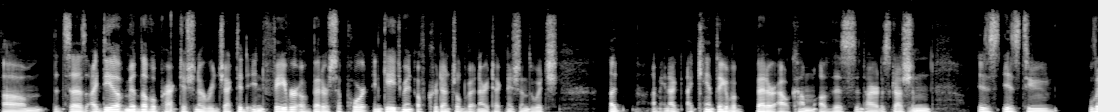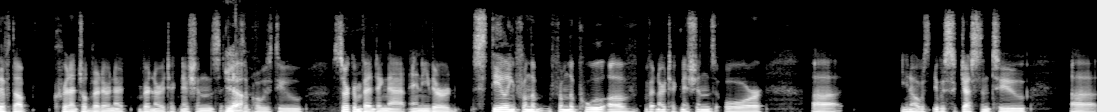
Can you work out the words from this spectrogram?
Um, that says idea of mid-level practitioner rejected in favor of better support engagement of credentialed veterinary technicians, which I, I mean, I, I can't think of a better outcome of this entire discussion is is to lift up credentialed veterinary veterinary technicians Yeah. as opposed to circumventing that and either stealing from the from the pool of veterinary technicians or uh you know it was, it was suggesting to uh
